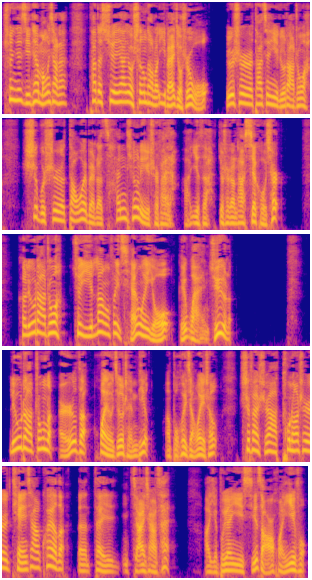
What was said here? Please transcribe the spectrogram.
春节几天忙下来，他的血压又升到了一百九十五。于是他建议刘大忠啊，是不是到外边的餐厅里吃饭呀？啊，意思啊就是让他歇口气儿。可刘大忠啊却以浪费钱为由给婉拒了。刘大忠的儿子患有精神病啊，不会讲卫生，吃饭时啊，通常是舔一下筷子，嗯，再夹一下菜，啊，也不愿意洗澡换衣服。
